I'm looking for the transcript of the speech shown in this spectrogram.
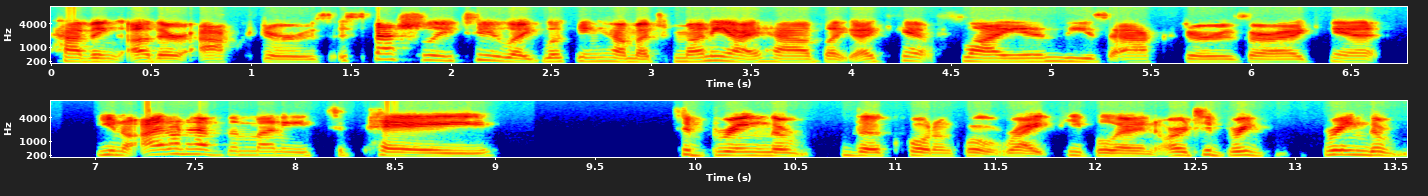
having other actors, especially too, like looking how much money I have. Like I can't fly in these actors or I can't, you know, I don't have the money to pay to bring the the quote unquote right people in or to bring bring the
